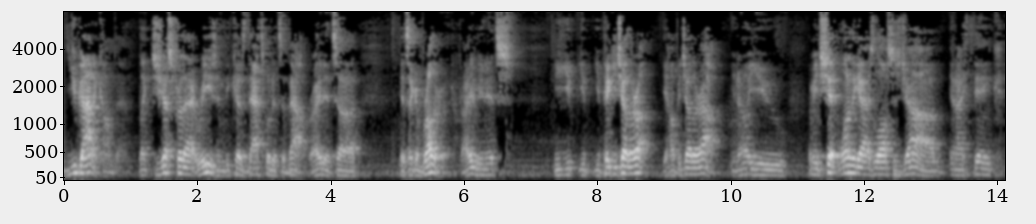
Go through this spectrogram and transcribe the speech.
you got to come then. Like just for that reason, because that's what it's about, right? It's a, it's like a brotherhood, right? I mean, it's you, you you pick each other up, you help each other out. You know, you. I mean, shit. One of the guys lost his job, and I think,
